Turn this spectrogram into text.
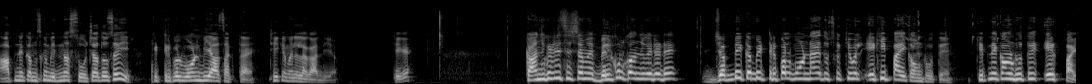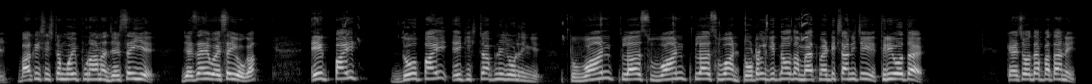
आपने कम से कम इतना सोचा तो सही कि ट्रिपल बॉन्ड भी आ सकता है। ठीक है, मैंने लगा दिया। ठीक है? कॉन्जुगेटेड सिस्टम है बिल्कुल कॉन्जुगेटेड है। जब भी कभी ट्रिपल बॉन्ड आए तो उसके केवल एक ही पाई काउंट होते हैं। कितने काउंट होते हैं? एक पाई बाकी सिस्टम वही पुराना, जैसा ही है। जैसा है वैसा ही होगा। एक पाई दो पाई एक एक्स्ट्रा अपने जोड़ देंगे। तो one plus one plus one total कितना होता? है मैथमेटिक्स आनी चाहिए। थ्री होता है। कैसे होता है पता नहीं।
